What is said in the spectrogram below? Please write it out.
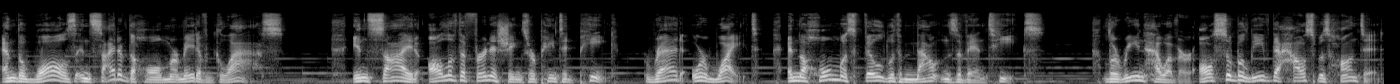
and the walls inside of the home were made of glass. Inside, all of the furnishings were painted pink, red, or white, and the home was filled with mountains of antiques. Lorene, however, also believed the house was haunted,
